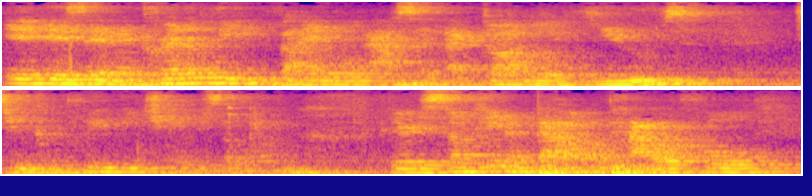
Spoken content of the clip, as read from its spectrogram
It is an incredibly valuable asset that God will use to completely change someone. There is something about a powerful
